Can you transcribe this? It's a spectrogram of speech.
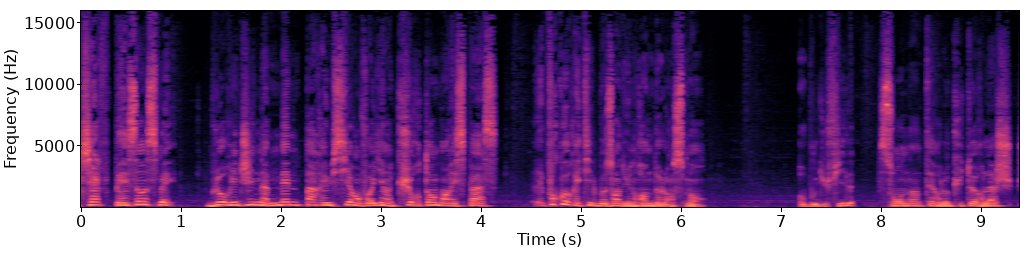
Jeff Bezos, mais Blue Origin n'a même pas réussi à envoyer un cure-dent dans l'espace. Pourquoi aurait-il besoin d'une rampe de lancement? Au bout du fil, son interlocuteur lâche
